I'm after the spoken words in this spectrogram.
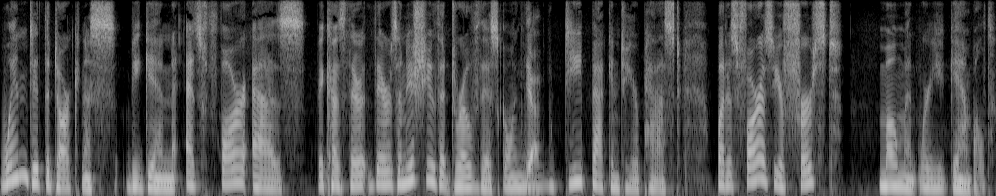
When did the darkness begin as far as because there there's an issue that drove this going Yeah. deep back into your past. But as far as your first moment where you gambled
